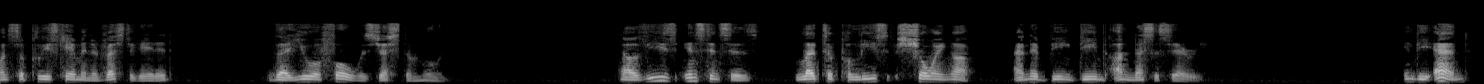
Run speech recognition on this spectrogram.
once the police came and investigated, that UFO was just the moon. Now these instances led to police showing up and it being deemed unnecessary. In the end,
